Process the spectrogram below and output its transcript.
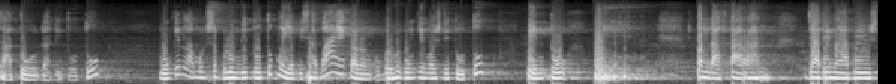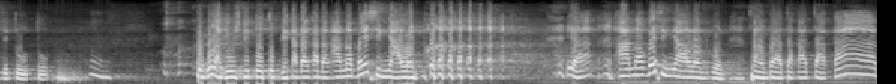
satu udah ditutup. Mungkin lamun sebelum ditutup mah ya bisa baik kononku. Berhubung kin harus ditutup pintu pendaftaran. Jadi nabi harus ditutup. Hmm. Gue lagi wis ditutup ya kadang-kadang anak bae sing nyalon. Ya anak bae sing nyalon pun sampai acak-acakan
